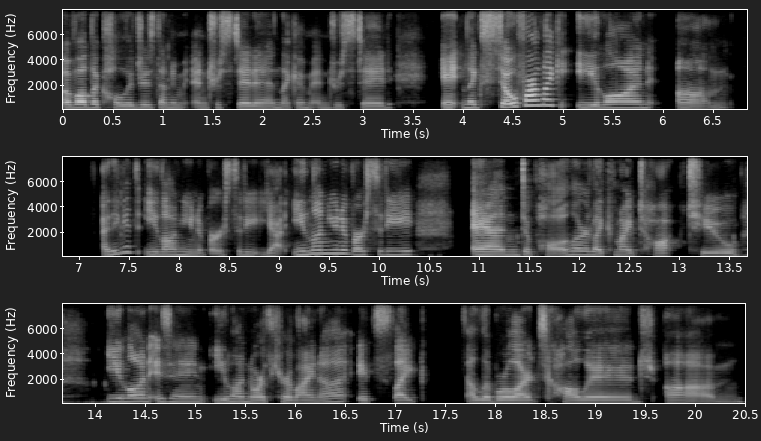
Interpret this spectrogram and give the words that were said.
of all the colleges that I'm interested in, like, I'm interested in like, so far, like, Elon, um, I think it's Elon University yeah, Elon University and DePaul are, like, my top 2. Elon is in Elon, North Carolina, it's, like, a liberal arts college, um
